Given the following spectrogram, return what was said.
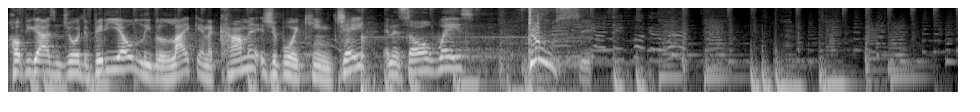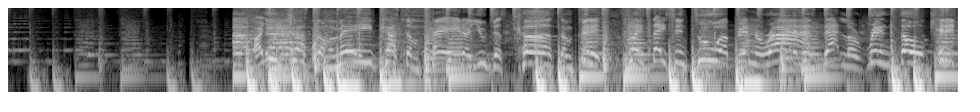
Hope you guys enjoyed the video. Leave a like and a comment. It's your boy King J, and as always, deuce it. Are you custom made, custom paid, or you just custom fitted? PlayStation 2 up in the ride, is that Lorenzo Kidded?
